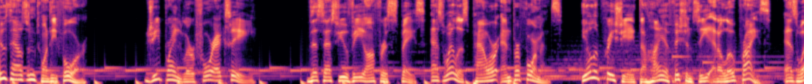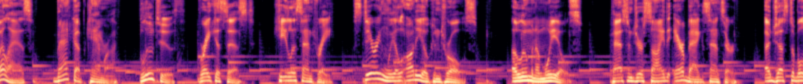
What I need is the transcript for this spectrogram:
2024 Jeep Wrangler 4xe. This SUV offers space as well as power and performance. You'll appreciate the high efficiency at a low price, as well as backup camera, Bluetooth, brake assist, keyless entry, steering wheel audio controls, aluminum wheels, passenger side airbag sensor, adjustable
